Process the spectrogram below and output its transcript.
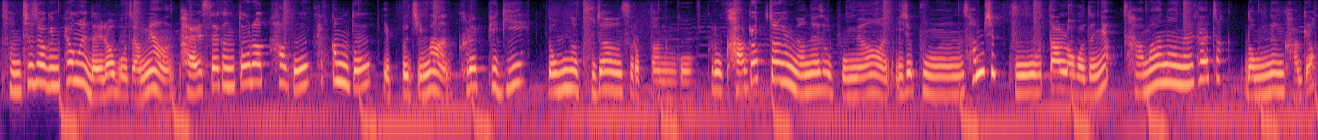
전체적인 평을 내려보자면 발색은 또렷하고 색감도 예쁘지만 그래픽이 너무나 부자연스럽다는 거 그리고 가격적인 면에서 보면 이 제품은 39달러거든요? 4만 원을 살짝 넘는 가격?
